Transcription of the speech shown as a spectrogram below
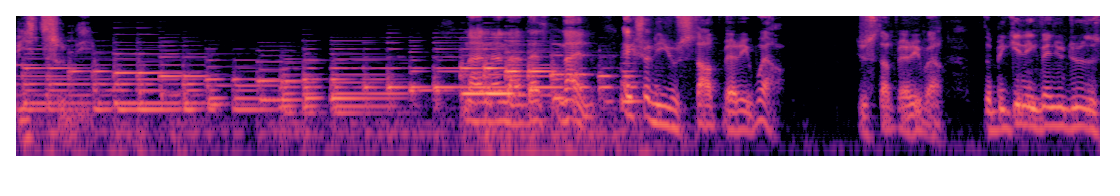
wie zu lieben. Nein, nein, nein, that's, nein. Actually, you start very well. You start very well. The beginning, when you do this.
